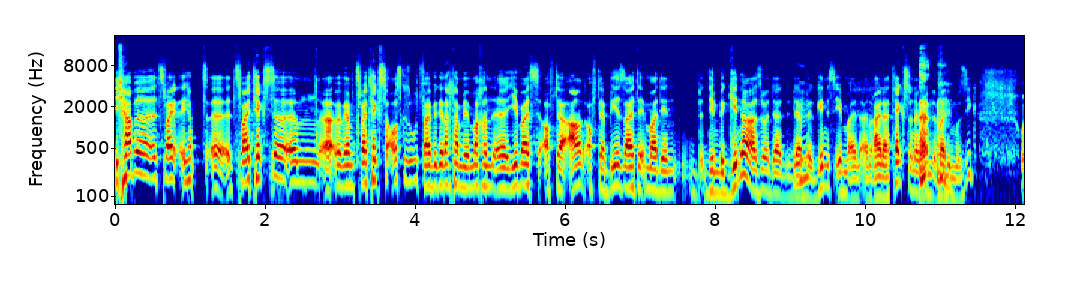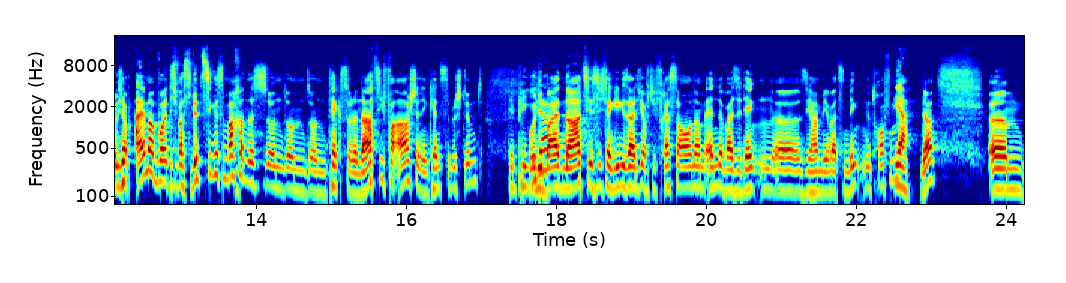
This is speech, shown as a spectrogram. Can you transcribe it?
Ich habe zwei, ich habe äh, zwei Texte, ähm, äh, wir haben zwei Texte ausgesucht, weil wir gedacht haben, wir machen äh, jeweils auf der A und auf der B-Seite immer den, den Beginner, also der, der Mhm. Beginn ist eben ein, ein reiner Text und dann kommt immer die Musik. Und ich habe einmal wollte ich was Witziges machen, das ist so ein, so ein, so ein Text, so eine Nazi-Verarsche, den kennst du bestimmt. Den Wo die beiden Nazis sich dann gegenseitig auf die Fresse hauen am Ende, weil sie denken, äh, sie haben jeweils einen Linken getroffen. Ja. ja? Ähm,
